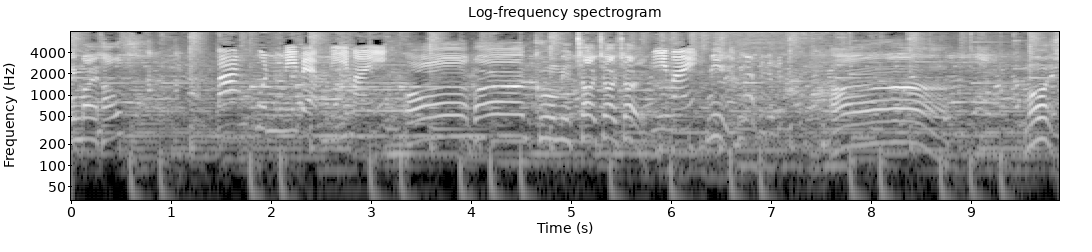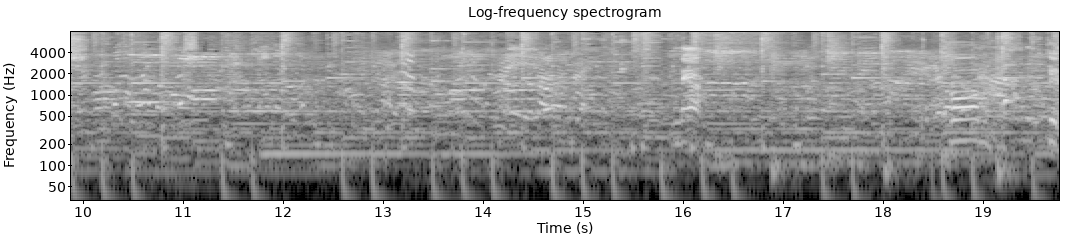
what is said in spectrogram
in my house บ้านคุณมีแบบนี้ไหมอ๋อบ้านคุณมีใช่ใช่ใช่มีไหมมีอ่ามอชแม่คอมที่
